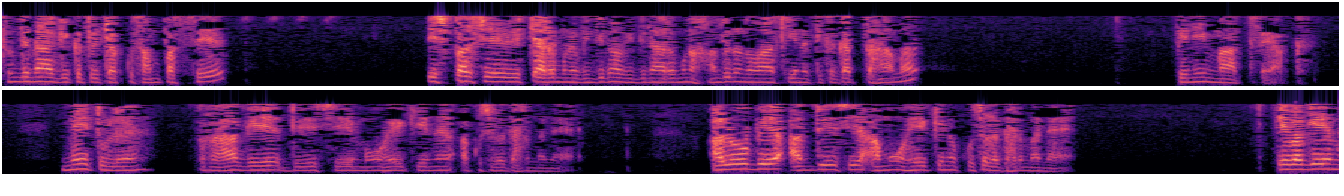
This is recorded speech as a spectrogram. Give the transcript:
තුන්දෙනාගේ එකතු චක්කු සම්පස්සේ ස්පර්ශයේ වෙච්ච අරමුණ විඳිනවා විඳින අරමුණ හඳුනනවා කියන ටික ගත්තාම පෙනීම මාත්‍රයක් මේ තුල රාගය, ద్వේෂය, මෝහය කියන අකුසල ධර්ම නැහැ. අලෝභය, අද්වේෂය, අමෝහය කියන කුසල ධර්ම නැහැ. ඒ වගේම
